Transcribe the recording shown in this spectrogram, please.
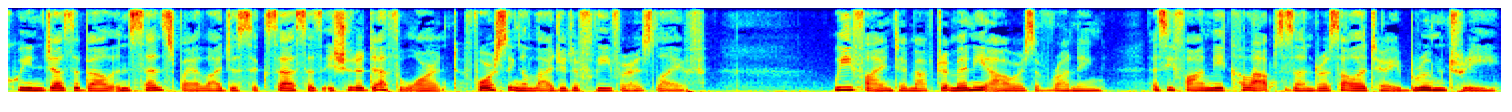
Queen Jezebel, incensed by Elijah's success, has issued a death warrant, forcing Elijah to flee for his life. We find him after many hours of running, as he finally collapses under a solitary broom tree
